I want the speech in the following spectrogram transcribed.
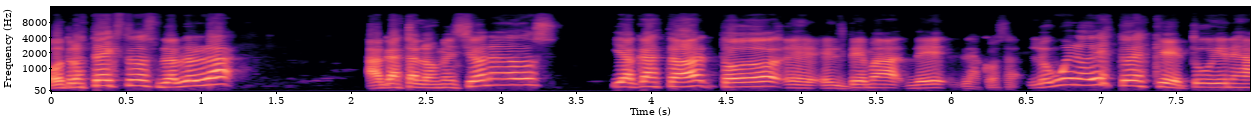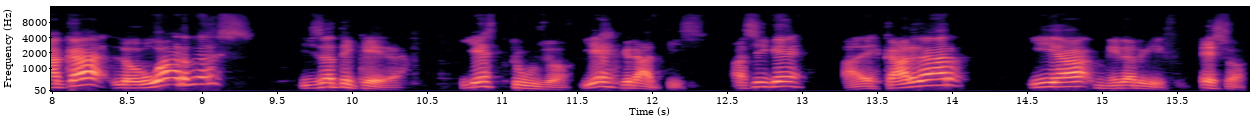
otros textos, bla, bla, bla. Acá están los mencionados y acá está todo eh, el tema de las cosas. Lo bueno de esto es que tú vienes acá, lo guardas y ya te queda. Y es tuyo, y es gratis. Así que a descargar y a mirar GIF. Eso,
